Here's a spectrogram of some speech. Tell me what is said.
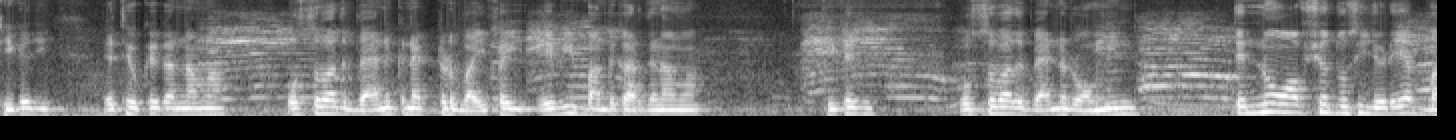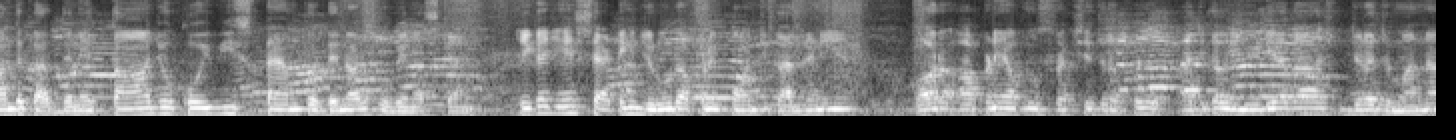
ਠੀਕ ਹੈ ਜੀ? ਇੱਥੇ ਓਕੇ ਕਰਨਾ ਵਾ। ਉਸ ਤੋਂ ਬਾਅਦ ਵੈਨ ਕਨੈਕਟਡ ਵਾਈਫਾਈ ਇਹ ਵੀ ਬੰਦ ਕਰ ਦੇਣਾ ਵਾ। ਠੀਕ ਹੈ ਜੀ? ਉਸ ਤੋਂ ਬਾਅਦ ਵੈਨ ਰੋਮਿੰਗ ਤਿੰਨੋਂ ਆਪਸ਼ਨ ਤੁਸੀਂ ਜਿਹੜੇ ਆ ਬੰਦ ਕਰ ਦੇਣੇ, ਤਾਂ ਜੋ ਕੋਈ ਵੀ ਸਪੈਮ ਤੁਹਾਡੇ ਨਾਲ ਹੋਵੇ ਨਾ ਸਕੈਮ ਠੀਕ ਹੈ ਜੀ? ਇਹ ਸੈਟਿੰਗ ਜ਼ਰੂਰ ਆਪਣੇ ਫੋਨ 'ਚ ਕਰ ਲੈਣੀ ਹੈ। ਔਰ ਆਪਣੇ ਆਪ ਨੂੰ ਸੁਰੱਖਿਅਤ ਰੱਖੋ। ਅੱਜ ਕੱਲ ਮੀਡੀਆ ਦਾ ਜਿਹੜਾ ਜ਼ਮਾਨਾ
